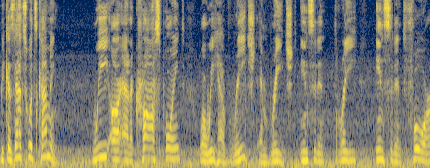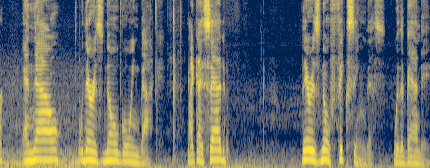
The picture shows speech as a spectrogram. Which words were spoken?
Because that's what's coming. We are at a cross point where we have reached and breached incident three, incident four, and now there is no going back. Like I said, there is no fixing this with a band aid.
